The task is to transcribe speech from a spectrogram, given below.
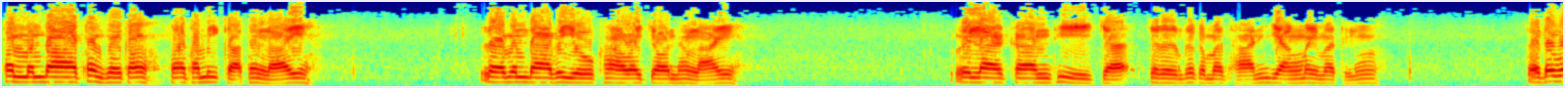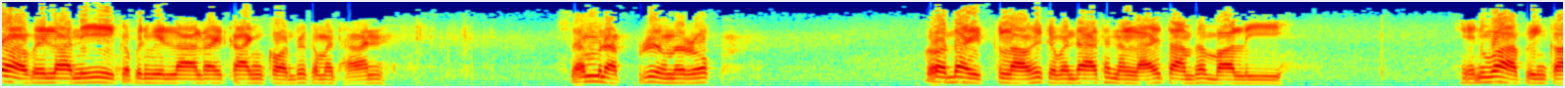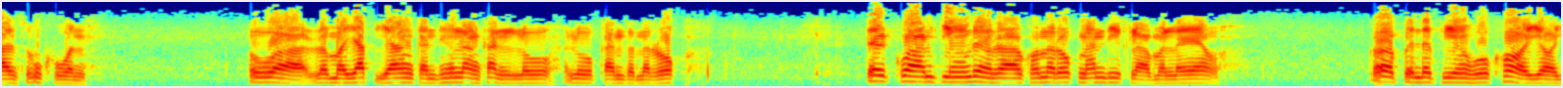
ท่านบรรดาท่านเคยพระธรรมิกะทั้งหลาย และบรรดาประโยคาวิจรทั้งหลาย เวลาการที่จะเจริญพระกรรมฐานยังไม่มาถึง แต่ถ้าว่าเวลานี้ก็เป็นเวลารายการก่อนพระกรรมฐานสำหรับเรื่องนรก ก็ได้กล่าวให้กับบรรดาท่านหลายตามพระบาลี เห็นว่าเป็นการสมควร เพราะว่าเรามายับยั้งกันถึงร่างขั้นโลโลกันตนรก แต่ความจริงเรื่องราวของนรกนั้นที่กล่าวมาแล้ว ก็เป็นแต่เพียงหัวข้อ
